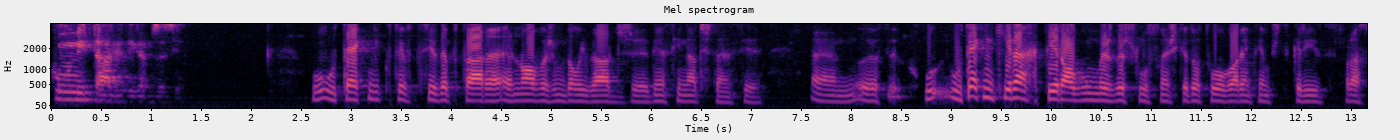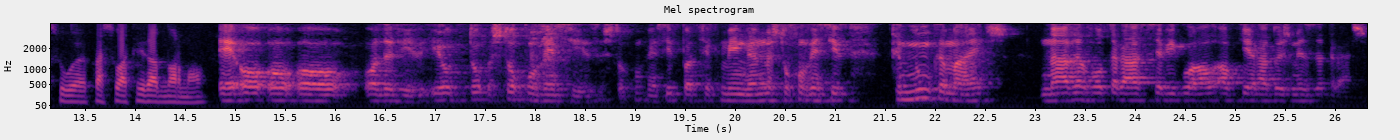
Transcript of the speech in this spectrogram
comunitário, digamos assim. O, o técnico teve de se adaptar a, a novas modalidades de ensino à distância. Um, o, o, técnico irá reter algumas das soluções que adotou agora em tempos de crise para a sua, para a sua atividade normal? É, oh, oh, oh, oh David, eu tô, estou convencido, estou convencido, pode ser que me engane, mas estou convencido que nunca mais nada voltará a ser igual ao que era há dois meses atrás.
